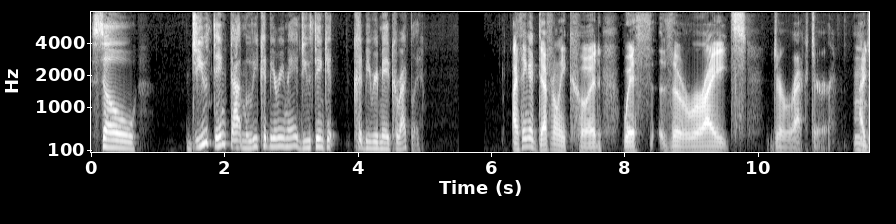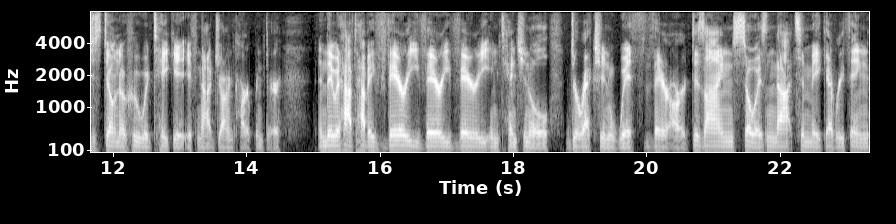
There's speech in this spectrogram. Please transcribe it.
So do you think that movie could be remade? Do you think it could be remade correctly? I think it definitely could with the right director. I Mm. just don't know who would take it if not John Carpenter. And they would have to have a very, very, very intentional direction with their art design so as not to make everything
